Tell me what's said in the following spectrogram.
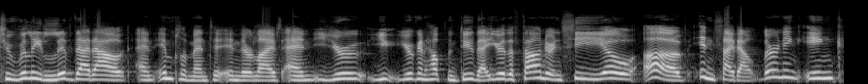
to really live that out and implement it in their lives? And you're you, you're going to help them do that. You're the founder and ceo of inside out learning inc.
